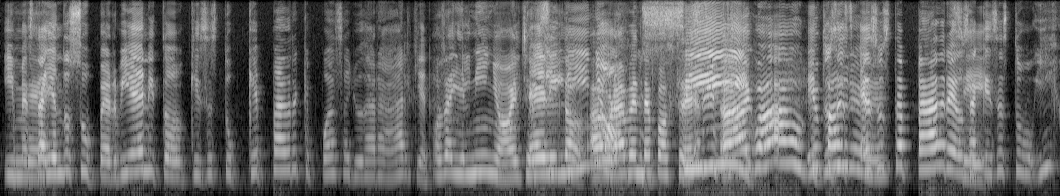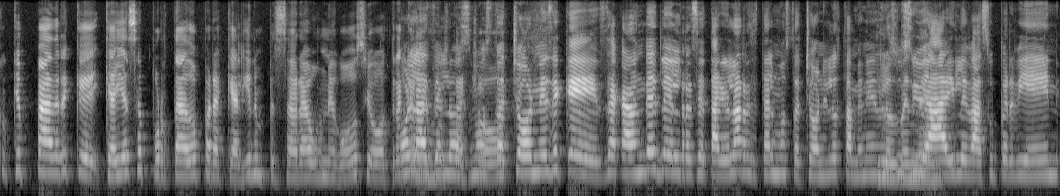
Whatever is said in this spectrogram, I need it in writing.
Y me está yendo súper bien y todo. ¿Qué dices tú? Qué padre que puedas ayudar a alguien. O sea, y el niño, el chefcito, niño. ahora vende postres. Sí. Ay, wow, qué Entonces, padre. eso está padre. O sea, que dices tú, hijo, qué padre que, que hayas aportado para que alguien empezara un negocio, otra O que las el de los mostachones, de que sacaron desde el recetario la receta del mostachón y los también en los su venden. ciudad y le va súper bien.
